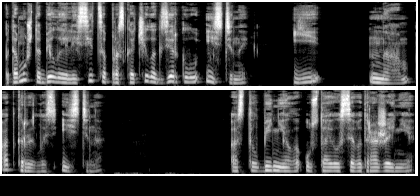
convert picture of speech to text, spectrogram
потому что белая лисица проскочила к зеркалу истины и нам открылась истина. Остолбенело уставился в отражение,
